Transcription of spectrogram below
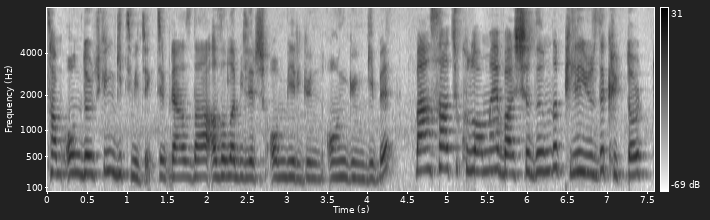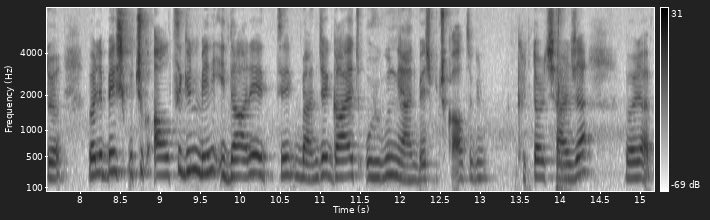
Tam 14 gün gitmeyecektir. Biraz daha azalabilir. 11 gün, 10 gün gibi. Ben saati kullanmaya başladığımda pili %44'tü. Böyle 5,5-6 gün beni idare etti. Bence gayet uygun yani 5,5-6 gün 44 şarja. Böyle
